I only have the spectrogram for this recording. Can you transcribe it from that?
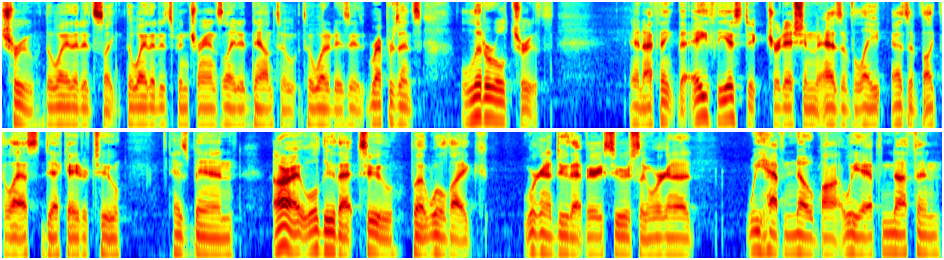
true the way that it's like the way that it's been translated down to to what it is. It represents literal truth. And i think the atheistic tradition as of late as of like the last decade or two has been all right we'll do that too but we'll like we're to do that very seriously. We're to we have no bond we have nothing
